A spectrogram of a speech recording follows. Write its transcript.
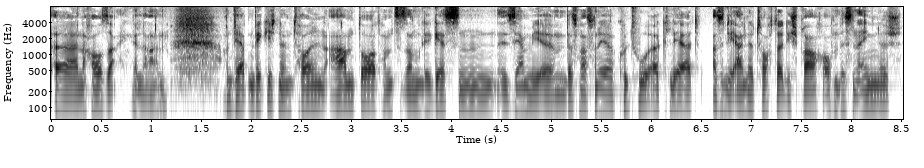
äh, nach Hause eingeladen. Und wir hatten wirklich einen tollen Abend dort, haben zusammen gegessen. Sie haben mir ein bisschen was von ihrer Kultur erklärt. Also die eine Tochter, die sprach auch ein bisschen Englisch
